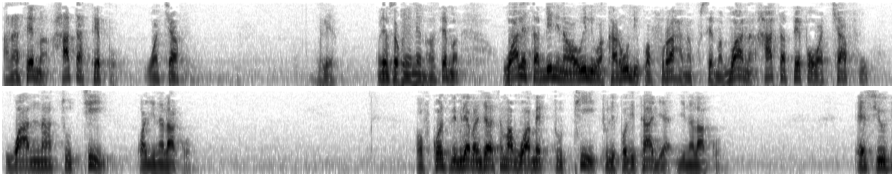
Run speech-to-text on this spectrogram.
Anasema hata pepo wachafu. Angalia. Kwenye neno. Anasema wale sabini na wawili wakarudi kwa furaha na kusema bwana hata pepo wachafu wanatutii kwa jina lako. Of course biblia banjaa anasema wametutii tulipolitaja jina lako. Suv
